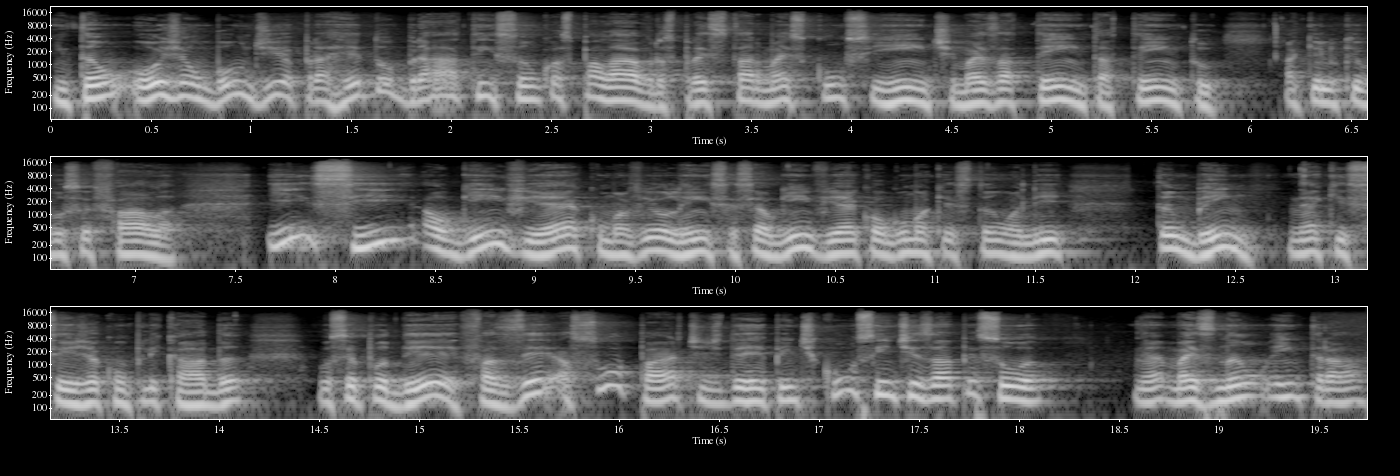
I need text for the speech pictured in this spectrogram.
Então, hoje é um bom dia para redobrar a atenção com as palavras, para estar mais consciente, mais atento, atento àquilo que você fala. E se alguém vier com uma violência, se alguém vier com alguma questão ali também, né, que seja complicada, você poder fazer a sua parte de de repente conscientizar a pessoa né, mas não entrar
